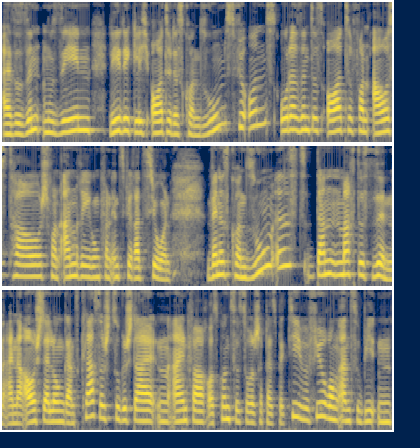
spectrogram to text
Also sind Museen lediglich Orte des Konsums für uns oder sind es Orte von Austausch, von Anregung, von Inspiration? Wenn es Konsum ist, dann macht es Sinn, eine Ausstellung ganz klassisch zu gestalten, einfach aus kunsthistorischer Perspektive Führungen anzubieten,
